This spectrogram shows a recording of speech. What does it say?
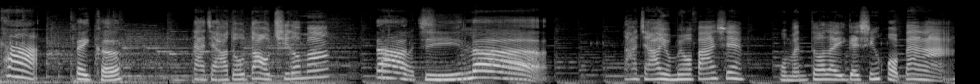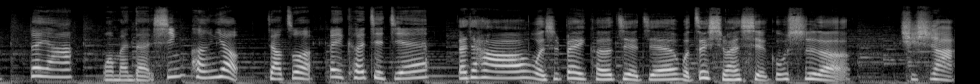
卡、贝壳，大家都到齐了吗？到齐了。大家有没有发现，我们多了一个新伙伴啊？对呀，我们的新朋友叫做贝壳姐姐。大家好，我是贝壳姐姐，我最喜欢写故事了。其实啊，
